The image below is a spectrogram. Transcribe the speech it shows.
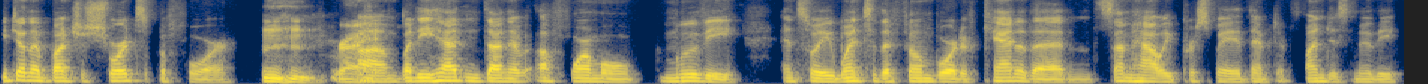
He'd done a bunch of shorts before, Mhm, right. um, but he hadn't done a, a formal movie. And so he went to the Film Board of Canada and somehow he persuaded them to fund his movie,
